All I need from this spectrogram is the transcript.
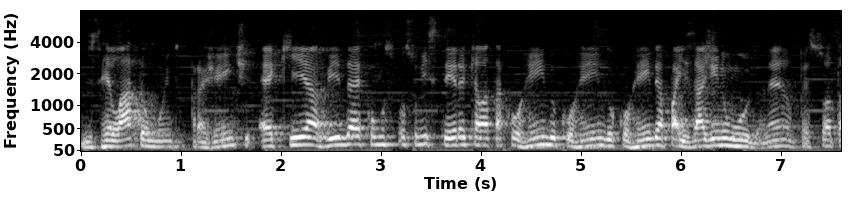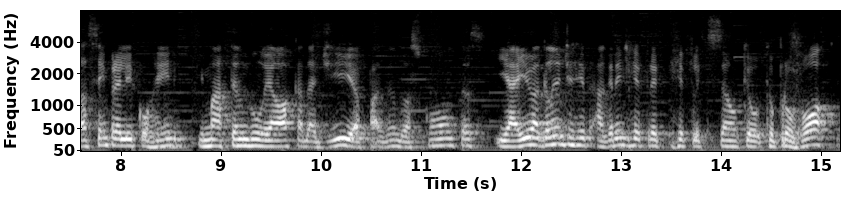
eles relatam muito pra gente, é que a vida é como se fosse uma esteira que ela está correndo, correndo, correndo e a paisagem não muda, né? A pessoa está sempre ali correndo e matando um leão a cada dia, pagando as contas. E aí a grande, a grande reflexão que eu, que eu provoco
